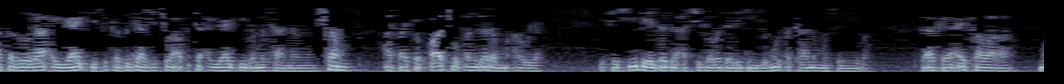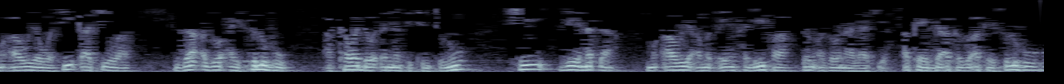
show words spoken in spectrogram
aka zo za a yi yaƙi suka zuga shi cewa a fita a yaƙi da mutanen Sham a sake kwato ɓangaren Muawiya. Yace shi bai yarda da a ci gaba da rigingimu tsakanin musulmi ba. Za ka yi aikawa Muawiya wasiƙa cewa za a zo a yi sulhu a kawar da waɗannan fitintunu shi zai naɗa Muawiya a matsayin khalifa don a zauna lafiya. Aka yadda aka zo aka yi sulhu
